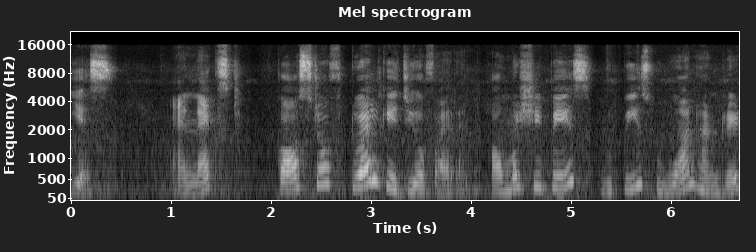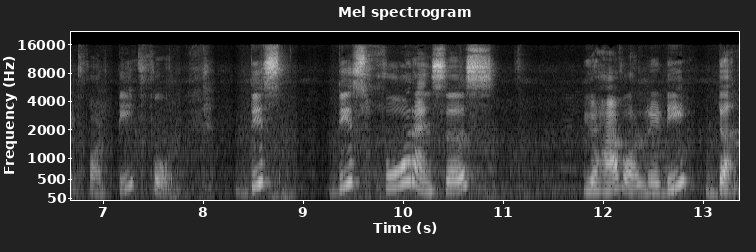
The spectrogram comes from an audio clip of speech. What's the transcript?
Yes. And next cost of 12 kg of iron. How much she pays? Rupees 144 this these four answers you have already done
